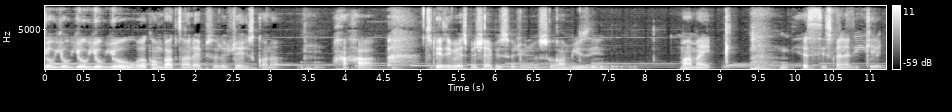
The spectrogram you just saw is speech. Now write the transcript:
Yo, yo, yo, yo, yo, welcome back to another episode of Jerry's Corner. Haha, today's a very special episode, you know, so I'm using my mic. yes, it's finally came,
